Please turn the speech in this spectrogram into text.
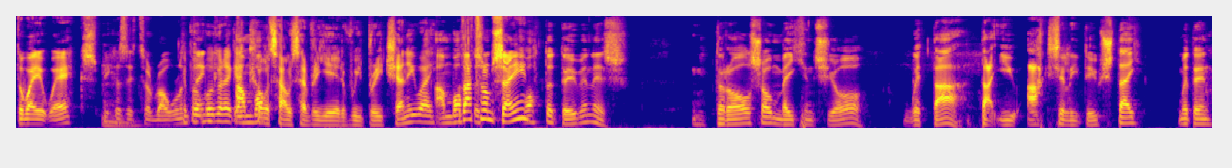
the way it works because it's a rolling but thing. we're going to get And what- caught out every year if we breach anyway. And what That's the- what I'm saying. What they're doing is they're also making sure with that that you actually do stay within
